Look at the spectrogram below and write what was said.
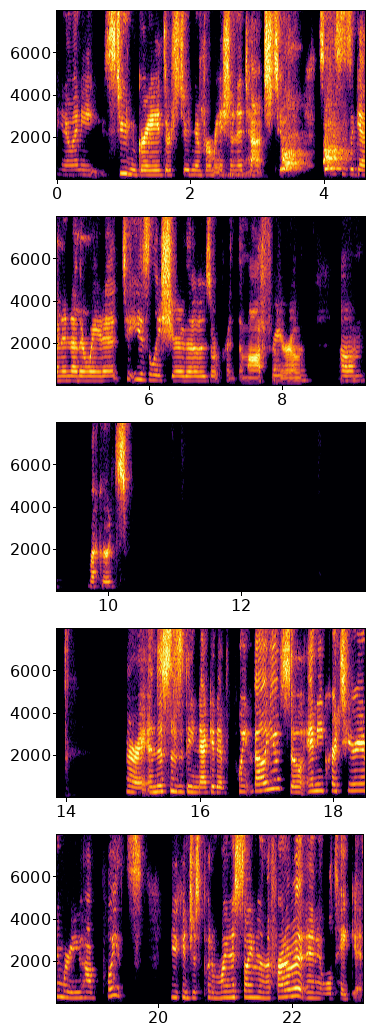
you know, any student grades or student information attached to it. So this is again, another way to, to easily share those or print them off for your own um, records. All right, and this is the negative point value. So any criterion where you have points, you can just put a minus sign in the front of it and it will take it.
